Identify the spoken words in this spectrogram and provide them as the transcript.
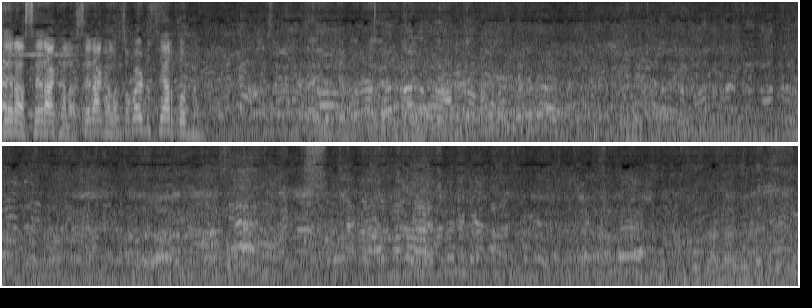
সেরা সেরা খেলা সেরা খেলা। সবাই একটু শেয়ার করবেন রাইডারকে মাথা গরম করে নিজে এনে খেলা হয়। বাংলার গোলটা দিয়ে দিল।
